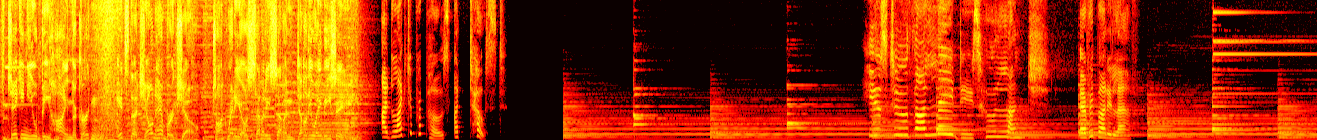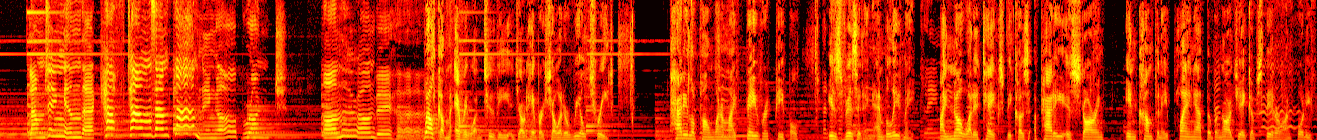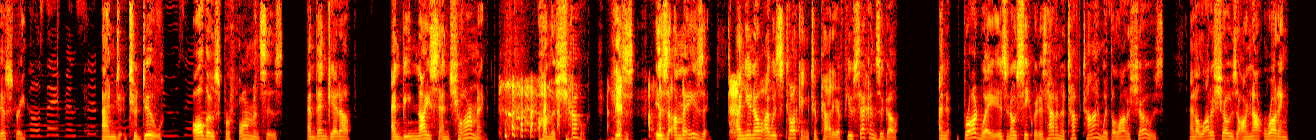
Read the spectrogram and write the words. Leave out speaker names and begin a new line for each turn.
Taking you behind the curtain. It's the Joan Hamburg Show. Talk Radio 77 WABC.
I'd like to propose a toast. Here's to the ladies who lunch. Everybody laugh. Lounging in their caftans and planning a brunch on their own behalf.
Welcome, everyone, to the Joan Hamburg Show and a real treat. Patti LuPone, one of my favorite people, is visiting. And believe me, I know what it takes because Patti is starring in company playing at the Bernard Jacobs Theater on 45th Street. And to do all those performances and then get up and be nice and charming on the show is is amazing. And you know, I was talking to Patti a few seconds ago, and Broadway is no secret is having a tough time with a lot of shows, and a lot of shows are not running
